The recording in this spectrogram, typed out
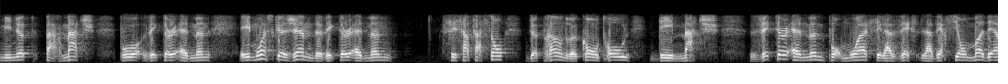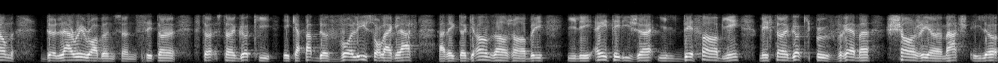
minutes par match pour Victor Edmond. Et moi, ce que j'aime de Victor Edmond, c'est sa façon de prendre contrôle des matchs. Victor Edmond, pour moi, c'est la, la, version moderne de Larry Robinson. C'est un, un, un, gars qui est capable de voler sur la glace avec de grandes enjambées. Il est intelligent, il défend bien, mais c'est un gars qui peut vraiment changer un match. Et il a,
